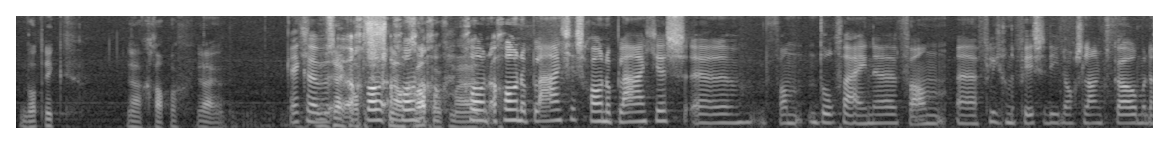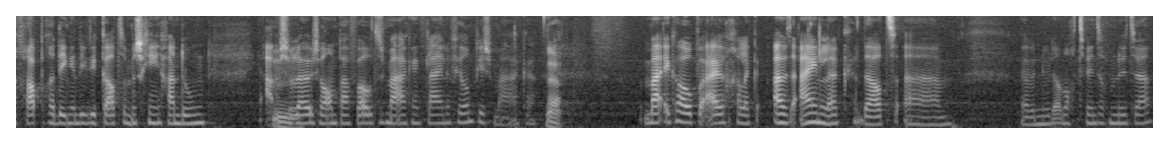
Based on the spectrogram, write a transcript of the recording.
wat ik, ja, grappig. Ja, Kijk, we we- zeggen gewoon, snel gewoon, grappig, maar gewoon, gewone plaatjes, gewone plaatjes eh, van dolfijnen, van vliegende vissen die nog eens langskomen, de grappige dingen die de katten misschien gaan doen. Mm. heus wel een paar foto's maken en kleine filmpjes maken. Ja. Maar ik hoop eigenlijk uiteindelijk dat, ehm, we hebben nu dan nog 20 minuten,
